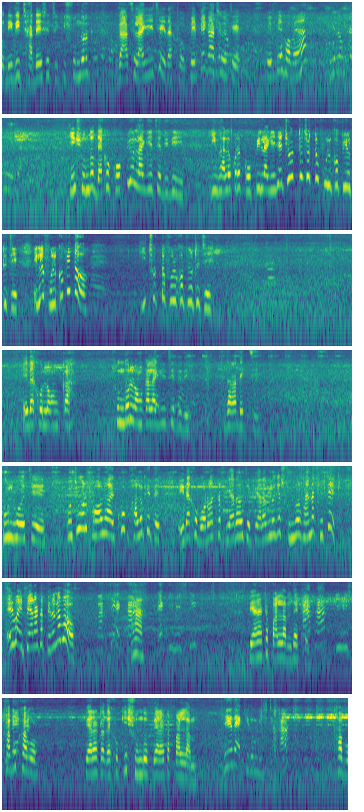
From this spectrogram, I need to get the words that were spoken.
ও দিদি ছাদে এসেছি, কি সুন্দর গাছ লাগিয়েছে দেখো, পেঁপে গাছ হয়েছে। পেঁপে হবে হ্যাঁ? কি সুন্দর, দেখো, কপিও লাগিয়েছে দিদি। কি ভালো করে কপি লাগিয়েছে, ছোট্ট ছোট্ট ফুলকপি উঠেছে। এগুলো ফুলকপি তো? কি ছোট্ট ফুলকপি উঠেছে। এই দেখো, লঙ্কা, সুন্দর লঙ্কা লাগিয়েছে দিদি, যারা দেখছি। ফুল হয়েছে। প্রচুর ফল হয় খুব ভালো খেতে। এই দেখো বড় একটা পেয়ারা হয়েছে। পেয়ারাগুলো যে সুন্দর হয় না খেতে? এই ভাই পেয়ারাটা পেরে নেব? হ্যাঁ। পেয়ারাটা পারলাম দেখো। খাব খাব। পেয়ারাটা দেখো কি সুন্দর পেয়ারাটা পারলাম। মিষ্টি খা। খাব।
